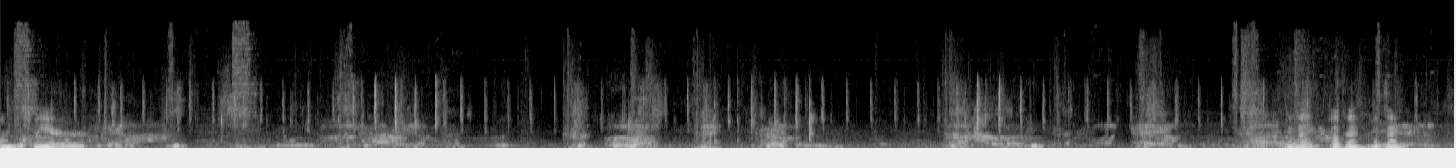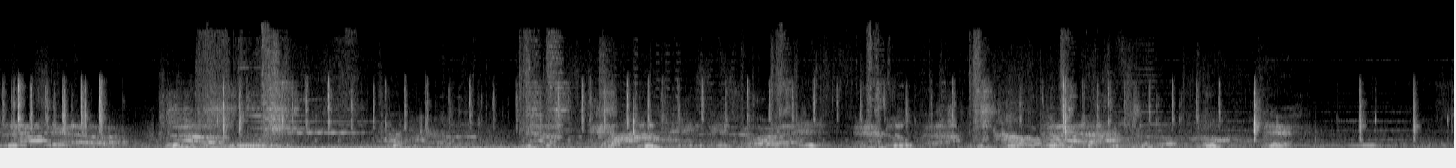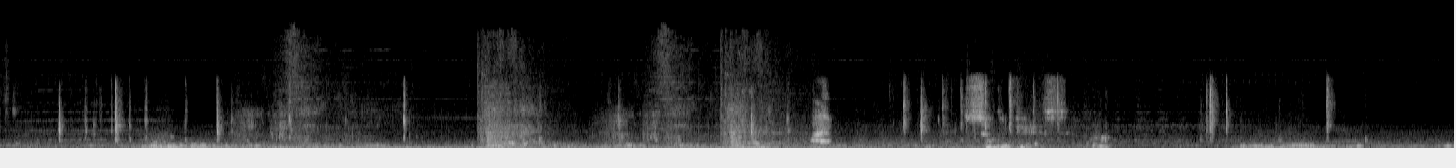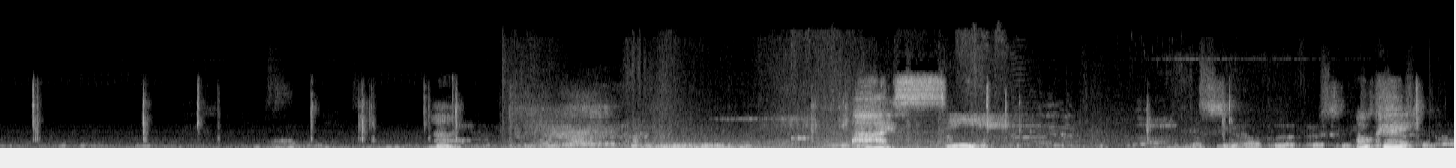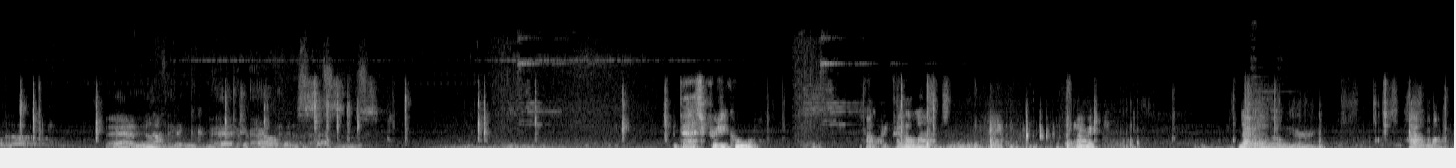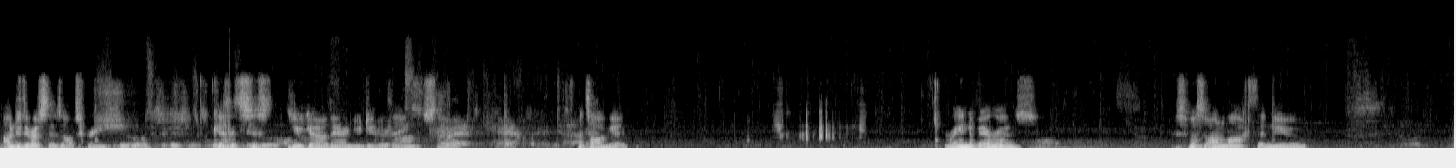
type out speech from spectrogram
unclear. Okay, okay, okay. That's pretty cool. I like that a lot. Alright. No, no, we're. I'll, I'll do the rest of those off screen. Because it's just, you go there and you do the thing, so that's all good. Rain of Arrows? This must unlock the new.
